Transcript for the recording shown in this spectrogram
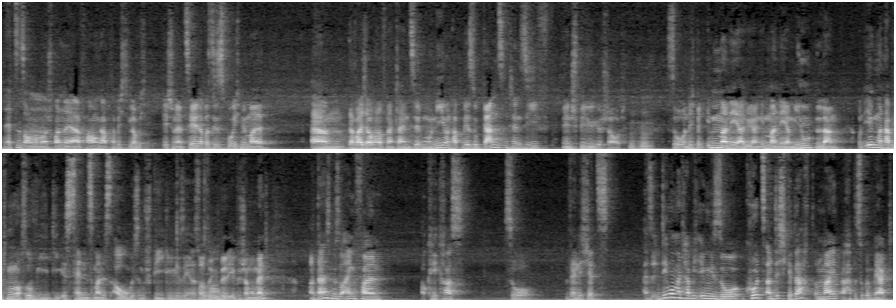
letztens auch noch eine spannende Erfahrung gehabt, habe ich, glaube ich, eh schon erzählt, aber sie ist, wo ich mir mal, ähm, da war ich auch auf einer kleinen Zeremonie und habe mir so ganz intensiv in den Spiegel geschaut. So, und ich bin immer näher gegangen, immer näher, minutenlang. Und irgendwann habe ich nur noch so wie die Essenz meines Auges im Spiegel gesehen. Das war so ein übel epischer Moment. Und dann ist mir so eingefallen, okay, krass, so, wenn ich jetzt, also in dem Moment habe ich irgendwie so kurz an dich gedacht und habe so gemerkt,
